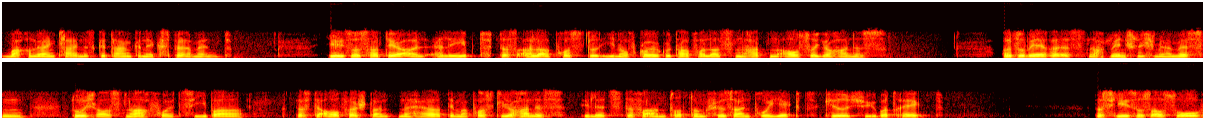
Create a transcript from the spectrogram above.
machen wir ein kleines Gedankenexperiment. Jesus hatte ja erlebt, dass alle Apostel ihn auf Golgotha verlassen hatten, außer Johannes. Also wäre es nach menschlichem Ermessen durchaus nachvollziehbar, dass der auferstandene Herr dem Apostel Johannes die letzte Verantwortung für sein Projekt Kirche überträgt. Dass Jesus auch so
